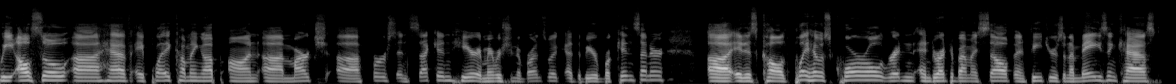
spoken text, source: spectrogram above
we also uh, have a play coming up on uh, March uh, 1st and 2nd here in Miramichi, New Brunswick at the Beaverbrook Kin Center. Uh, it is called Playhouse Quarrel, written and directed by myself, and features an amazing cast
